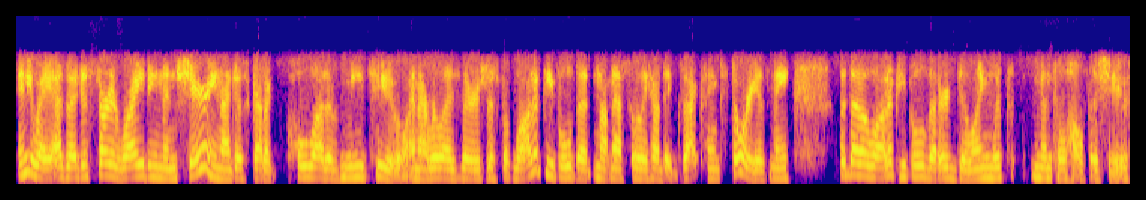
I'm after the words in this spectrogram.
anyway, as I just started writing and sharing, I just got a whole lot of me too, and I realized there's just a lot of people that not necessarily have the exact same story as me, but that a lot of people that are dealing with mental health issues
